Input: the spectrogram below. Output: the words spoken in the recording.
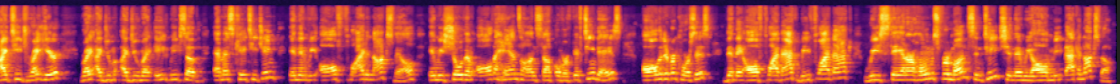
I teach right here right? I do I do my eight weeks of MSK teaching, and then we all fly to Knoxville and we show them all the hands-on stuff over 15 days, all the different courses. Then they all fly back. We fly back. We stay in our homes for months and teach, and then we all meet back in Knoxville.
